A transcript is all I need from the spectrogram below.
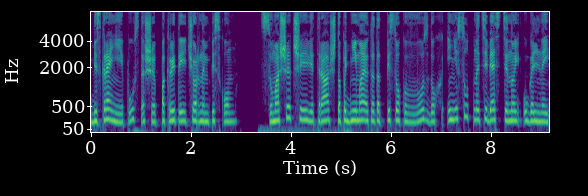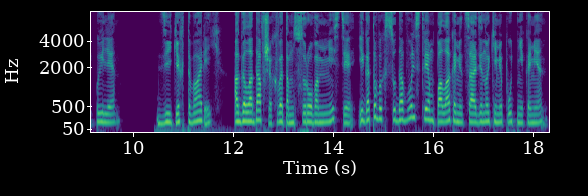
бескрайние пустоши, покрытые черным песком, сумасшедшие ветра, что поднимают этот песок в воздух и несут на тебя стеной угольной пыли, диких тварей, оголодавших в этом суровом месте и готовых с удовольствием полакомиться одинокими путниками.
